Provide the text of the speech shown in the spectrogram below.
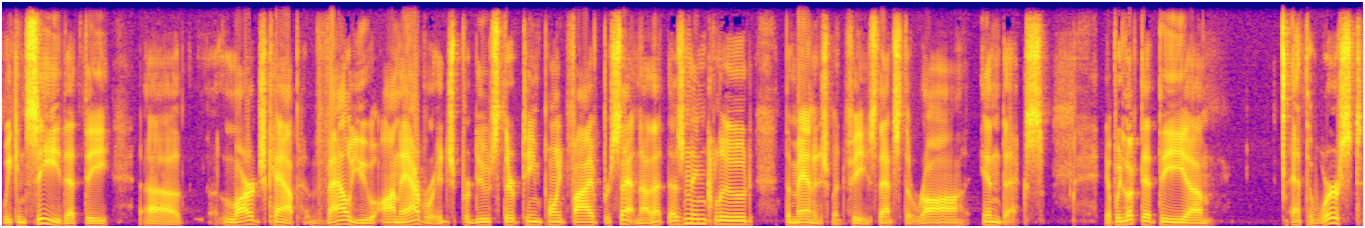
we can see that the uh, large cap value on average produced 13.5%. Now, that doesn't include the management fees, that's the raw index. If we looked at the um, at the worst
